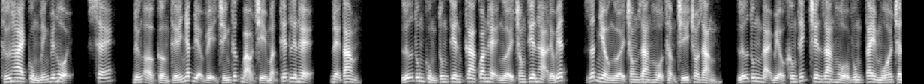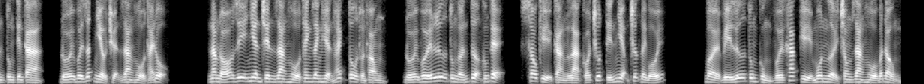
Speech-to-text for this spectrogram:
thứ hai cùng vĩnh viễn hội sẽ đứng ở cường thế nhất địa vị chính thức bảo trì mật thiết liên hệ, đệ tam. Lữ tung cùng tung tiên ca quan hệ người trong thiên hạ đều biết, rất nhiều người trong giang hồ thậm chí cho rằng, lữ tung đại biểu không thích trên giang hồ vung tay múa chân tung tiên ca, đối với rất nhiều chuyện giang hồ thái độ. Năm đó dĩ nhiên trên giang hồ thanh danh hiển hách tô thuần phong, đối với lữ tung ấn tượng không tệ sau kỳ càng là có chút tín nhiệm trước đây bối. Bởi vì lữ tung cùng với khác kỳ môn người trong giang hồ bất đồng,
